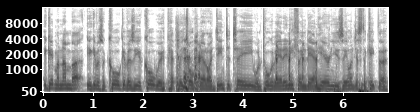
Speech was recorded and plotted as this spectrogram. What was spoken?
you get my number. You give us a call. Give us a call. We'll happily talk about identity. We'll talk about anything down here in New Zealand, just to keep the,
